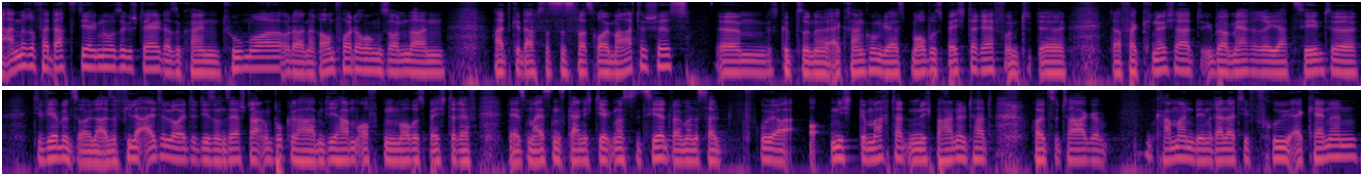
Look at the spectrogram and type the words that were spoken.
eine andere Verdachtsdiagnose gestellt, also kein Tumor oder eine Raumforderung, sondern hat gedacht, das was Rheumatisches. Ähm, es gibt so eine Erkrankung, die heißt Morbus Bechterew und äh, da verknöchert über mehrere Jahrzehnte die Wirbelsäule. Also viele alte Leute, die so einen sehr starken Buckel haben, die haben oft einen Morbus Bechterew. Der ist meistens gar nicht diagnostiziert, weil man es halt früher nicht gemacht hat und nicht behandelt hat. Heutzutage kann man den relativ früh erkennen,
